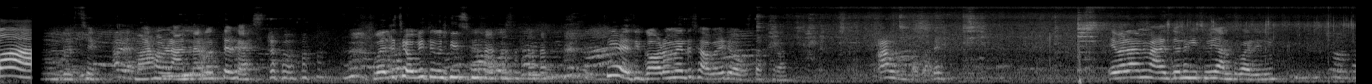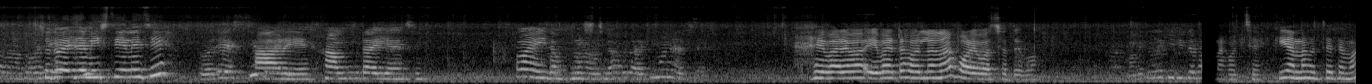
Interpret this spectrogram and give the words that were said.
মা। রান্না করতে ব্যস্ত। বলছি ছবি তুলিস না। কি হয়েছে? গরমে তো সবারই অবস্থা খারাপ। আউ বাবা এবারে আমি মায়ের জন্য কিছুই আনতে পারিনি। শুধু এই যে মিষ্টি এনেছি আর এ আমটা ইয়ে এনেছি আমার এইরকম মিষ্টি। এবারে এবারটা হলো না, পরের বছর দেবো। রান্না করছে। কি রান্না হচ্ছে এটা মা?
